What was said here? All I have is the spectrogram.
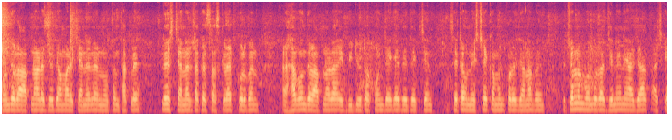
বন্ধুরা, আপনারা যদি আমার চ্যানেলে নতুন থাকলে প্লিজ চ্যানেলটাকে সাবস্ক্রাইব করবেন। আর হ্যাঁ বন্ধুরা, আপনারা এই ভিডিওটা কোন জায়গায় দিয়ে দেখছেন সেটাও নিশ্চয়ই কমেন্ট করে জানাবেন। তো চলুন বন্ধুরা, জেনে নেওয়া যাক, আজকে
